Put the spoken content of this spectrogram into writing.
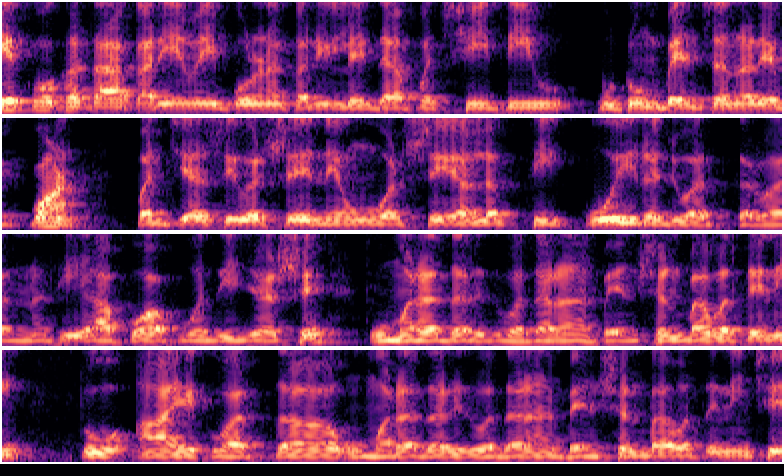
એક વખત આ કાર્યવાહી પૂર્ણ કરી લીધા પછીથી કુટુંબ પેન્શનરે પણ પંચ્યાસી વર્ષે, નેવું વર્ષે અલગથી કોઈ રજૂઆત કરવાની નથી. આપોઆપ વધી જશે ઉંમર આધારિત વધારાના પેન્શન બાબતેની. તો આ એક વાત ઉંમર આધારિત વધારાના પેન્શન બાબતેની છે.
